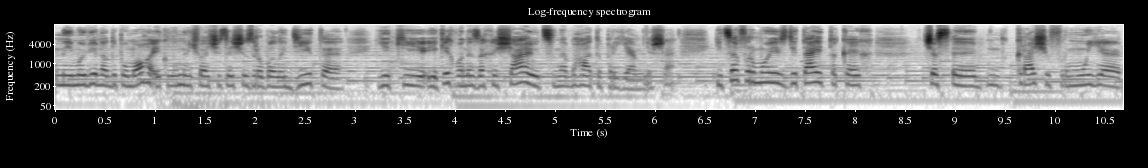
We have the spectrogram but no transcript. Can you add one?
Неймовірна допомога, і коли вони відчувають, що це ще зробили діти, які, яких вони захищають, це набагато приємніше. І це формує з дітей таких час е, краще формує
